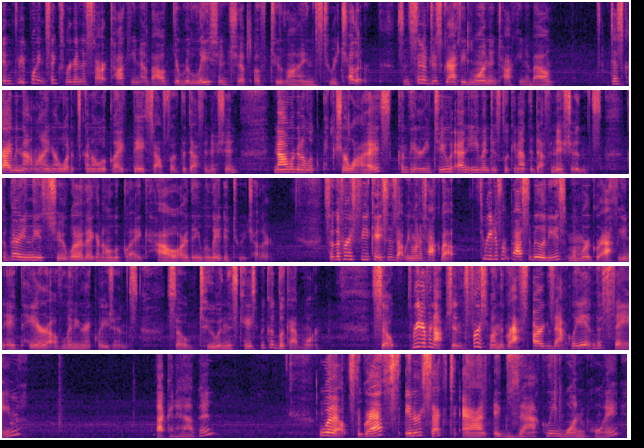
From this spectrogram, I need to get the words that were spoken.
In 3.6 we're going to start talking about the relationship of two lines to each other. So instead of just graphing one and talking about describing that line or what it's going to look like based off of the definition, now we're going to look picture-wise, comparing two, and even just looking at the definitions. Comparing these two, what are they going to look like? How are they related to each other? So the first few cases that we want to talk about. Three different possibilities when we're graphing a pair of linear equations. So two in this case, we could look at more. So, three different options. First one, the graphs are exactly the same. That can happen. What else? The graphs intersect at exactly one point.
